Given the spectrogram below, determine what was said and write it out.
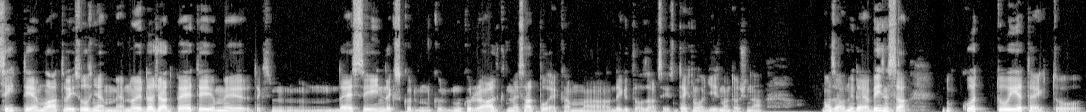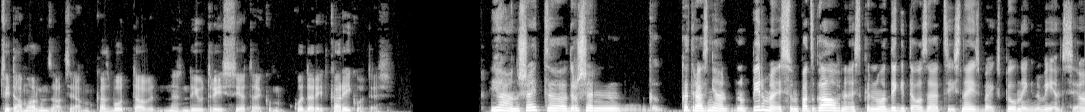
citiem Latvijas uzņēmumiem? Nu, ir dažādi pētījumi, ir teiksim, DSI indeks, kur, kur, nu, kur rāda, ka mēs atpaliekam digitalizācijas un tehnoloģiju izmantošanā mazā un vidējā biznesā. Nu, ko tu ieteiktu citām organizācijām? Kas būtu tavi nezinu, divi, trīs ieteikumi? Ko darīt, kā rīkoties? Jā, nu šeit droši vien katrā ziņā nu, pirmais un pats galvenais, ka no digitalizācijas neizbeigs pilnīgi neviens. Ja?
